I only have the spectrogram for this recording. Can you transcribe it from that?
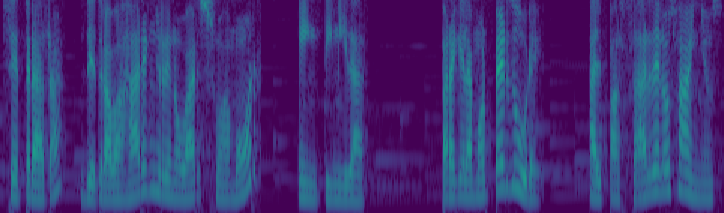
se trata de trabajar en renovar su amor e intimidad. Para que el amor perdure, al pasar de los años,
